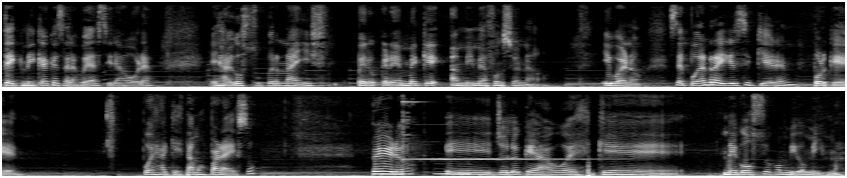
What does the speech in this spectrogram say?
técnica que se las voy a decir ahora. Es algo súper naif, pero créanme que a mí me ha funcionado. Y bueno, se pueden reír si quieren, porque pues aquí estamos para eso. Pero eh, yo lo que hago es que negocio conmigo misma.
